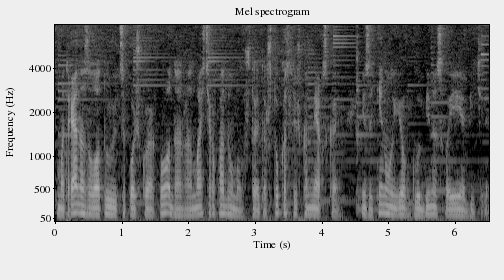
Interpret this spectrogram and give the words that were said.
Смотря на золотую цепочку Арко, даже мастер подумал, что эта штука слишком мерзкая, и закинул ее в глубины своей обители.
